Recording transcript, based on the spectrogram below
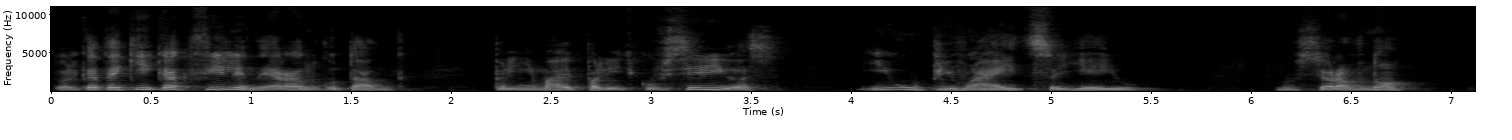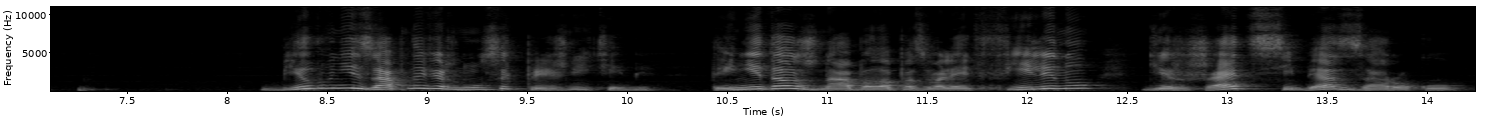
только такие, как Филин и орангутанг, принимают политику всерьез и упивается ею. Но все равно. Билл внезапно вернулся к прежней теме. Ты не должна была позволять Филину держать себя за руку.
